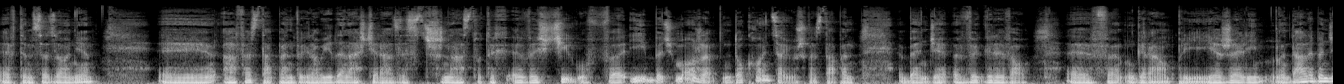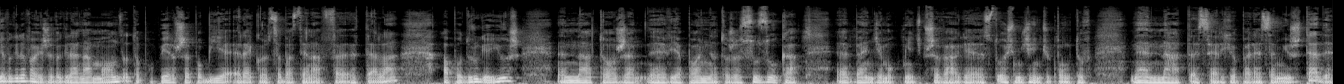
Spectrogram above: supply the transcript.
w tym sezonie. Yy, a Verstappen wygrał 11 razy z 13 tych wyścigów i być może do końca już Verstappen będzie wygrywał yy, w Grand Prix. Jeżeli dalej będzie wygrywał, jeżeli wygra na Monza, to po pierwsze pobije rekord Sebastiana Vettela, a po drugie już na torze w Japonii, na torze Suzuka będzie mógł mieć przewagę 180 punktów nad Sergio Perezem. Już wtedy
